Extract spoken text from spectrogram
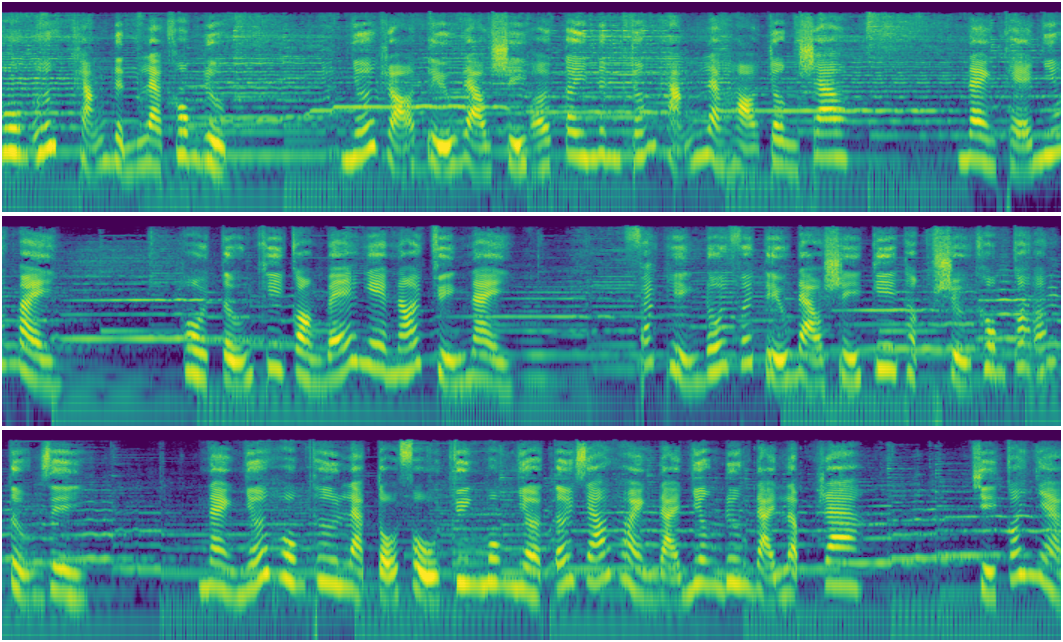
Hôn ước khẳng định là không được. Nhớ rõ tiểu đạo sĩ ở Tây Ninh Trấn hẳn là họ Trần sao? Nàng khẽ nhíu mày. Hồi tưởng khi còn bé nghe nói chuyện này, Phát hiện đối với tiểu đạo sĩ kia thật sự không có ấn tượng gì. Nàng nhớ hôn thư là tổ phụ chuyên môn nhờ tới giáo hoàng đại nhân đương đại lập ra. Chỉ có nhà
